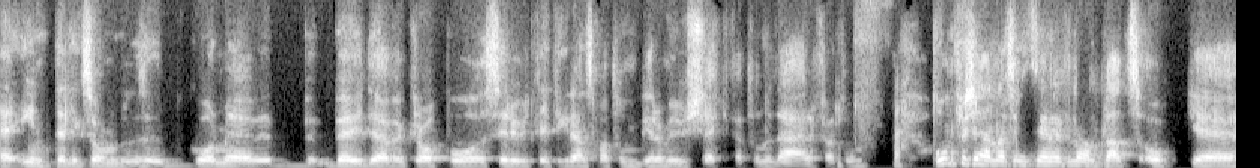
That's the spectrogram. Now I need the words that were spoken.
eh, inte liksom går med böjd överkropp och ser ut lite grann som att hon ber om ursäkt att hon är där. För att hon, hon förtjänar sin semifinalplats och eh,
